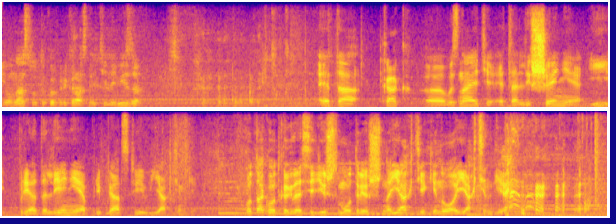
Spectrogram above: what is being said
и у нас вот такой прекрасный телевизор. Это как э, вы знаете, это лишение и преодоление препятствий в яхтинге. Вот так вот, когда сидишь, смотришь на яхте кино о яхтинге.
